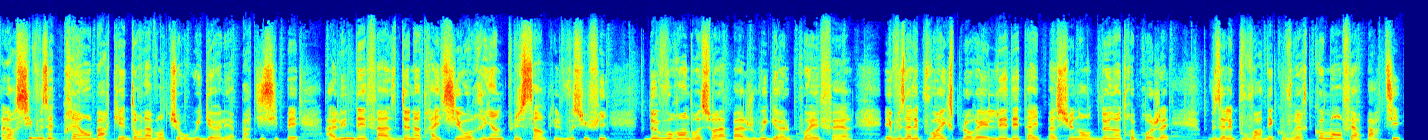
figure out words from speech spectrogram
Alors si vous êtes prêt à embarquer dans l'aventure Wiggle et à participer à l'une des phases de notre ICO, rien de plus simple. Il vous suffit de vous rendre sur la page wiggle.fr et vous allez pouvoir explorer les détails passionnants de notre projet. Vous allez pouvoir découvrir comment en faire partie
